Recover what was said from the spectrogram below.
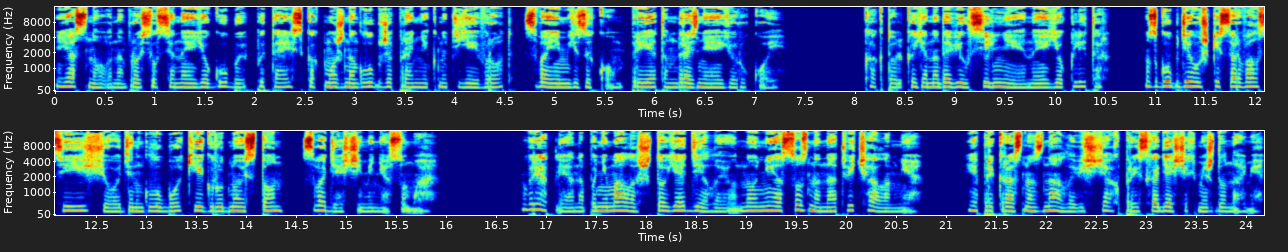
Я снова набросился на ее губы, пытаясь как можно глубже проникнуть ей в рот своим языком, при этом дразня ее рукой. Как только я надавил сильнее на ее клитор, с губ девушки сорвался еще один глубокий грудной стон, сводящий меня с ума. Вряд ли она понимала, что я делаю, но неосознанно отвечала мне. Я прекрасно знала о вещах, происходящих между нами.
